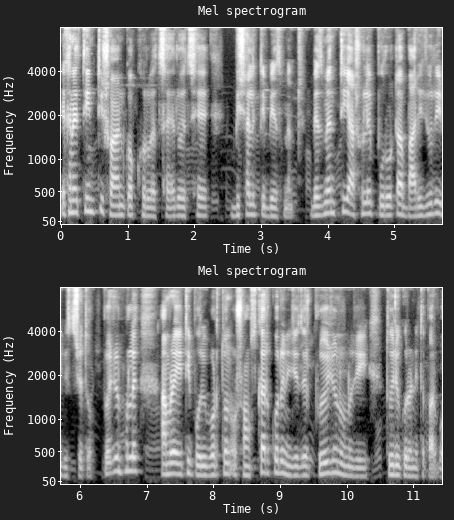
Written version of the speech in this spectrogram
এখানে তিনটি শয়নকক্ষ রয়েছে রয়েছে বিশাল একটি বেসমেন্ট বেসমেন্টটি আসলে পুরোটা বাড়ি জুড়েই বিস্তৃত প্রয়োজন হলে আমরা এটি পরিবর্তন ও সংস্কার করে নিজেদের প্রয়োজন অনুযায়ী তৈরি করে নিতে পারবো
